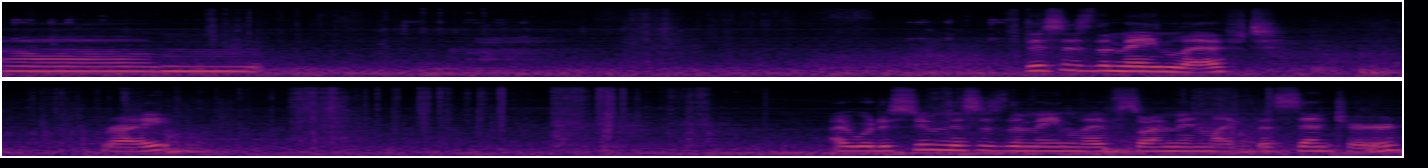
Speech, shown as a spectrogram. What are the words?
Um, this is the main lift, right? I would assume this is the main lift, so I'm in like the center.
